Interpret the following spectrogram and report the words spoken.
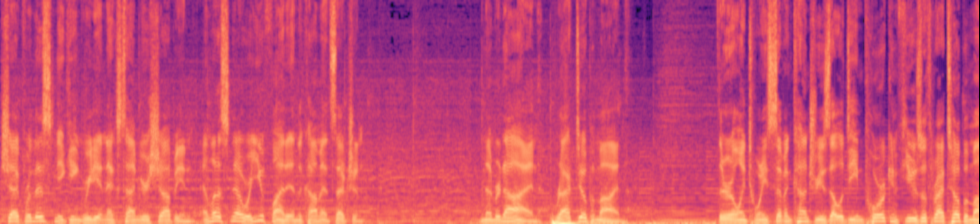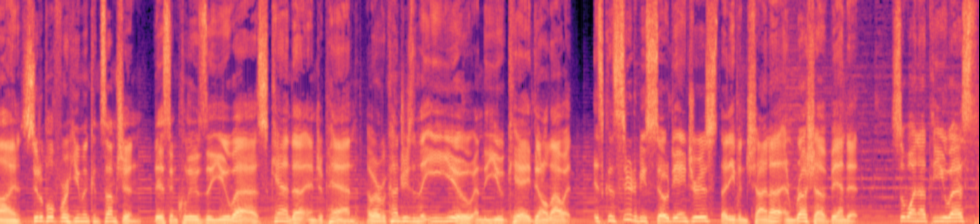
Check for this sneaky ingredient next time you're shopping and let us know where you find it in the comment section. Number 9. Ractopamine. There are only 27 countries that will deem pork infused with ractopamine suitable for human consumption. This includes the US, Canada, and Japan. However, countries in the EU and the UK don't allow it. It's considered to be so dangerous that even China and Russia have banned it. So why not the US?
